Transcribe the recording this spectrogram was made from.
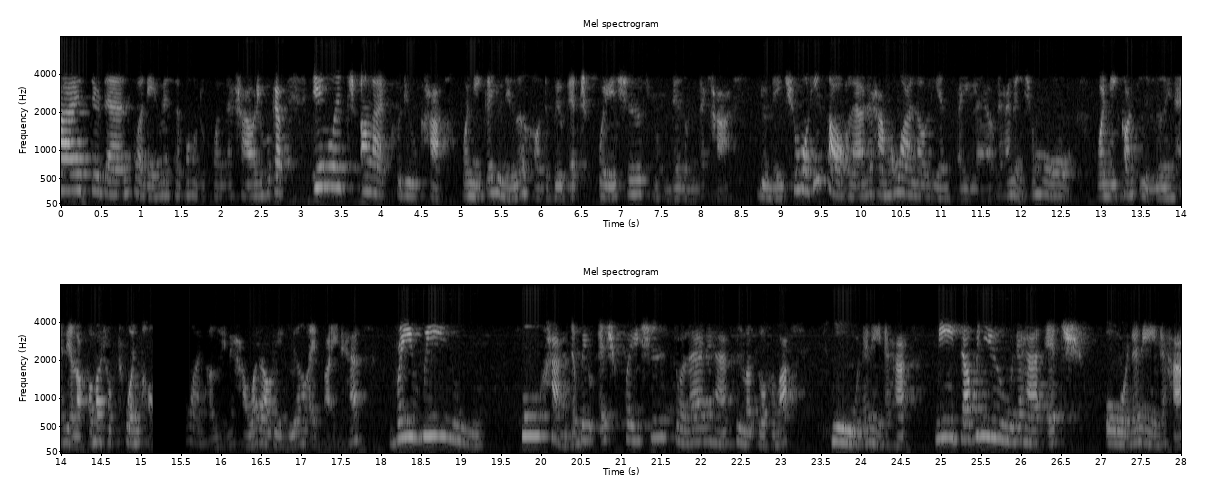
Hi students สวัสดีนักเรียนทุกทุกคนนะคะ วันนี้พบกับ English Online c o d u ค่ะ วันนี้ก็อยู่ในเรื่องของ WH questions เหมือนเดิมนะคะ อยู่ในชั่วโมงที่ 2 แล้วนะคะ เมื่อวานเราเรียนไปแล้วนะคะ1ชั่วโมง วันนี้ก่อนอื่นเลยนะ เดี๋ยวเราก็มาทบทวนของเมื่อวานก่อนเลยนะคะ ว่าเราเรียนเรื่องอะไรไปนะคะ review who ค่ะ WH questions ตัวแรกนะคะ คือเราตัวคำว่า who นั่นเองนะคะ มี W นะคะ H O นั่นเองนะคะ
